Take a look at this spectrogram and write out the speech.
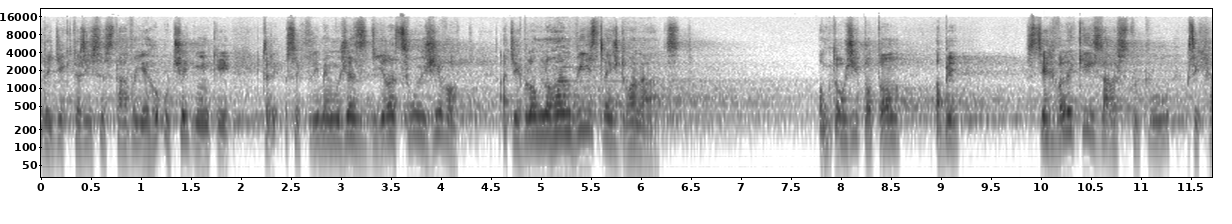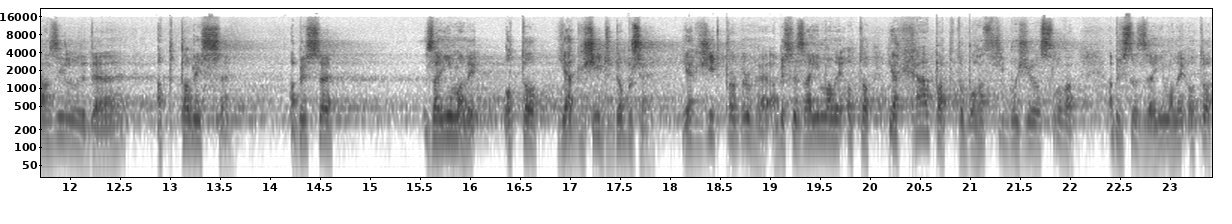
lidi kteří se stávají jeho učedníky, který, se kterými může sdílet svůj život. A těch bylo mnohem víc než dvanáct. On touží potom, aby z těch velikých zástupů přicházeli lidé a ptali se, aby se zajímali o to, jak žít dobře, jak žít pro druhé, aby se zajímali o to, jak chápat to bohatství Božího slova, aby se zajímali o to,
